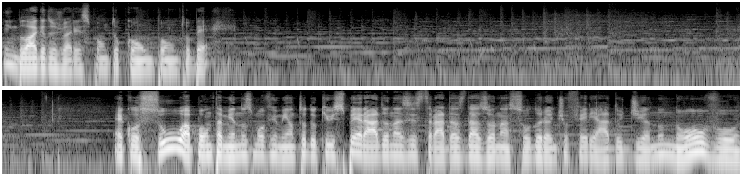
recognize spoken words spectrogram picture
em blogdojuarez.com.br. Ecosul aponta menos movimento do que o esperado nas estradas da Zona Sul durante o feriado de Ano Novo.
